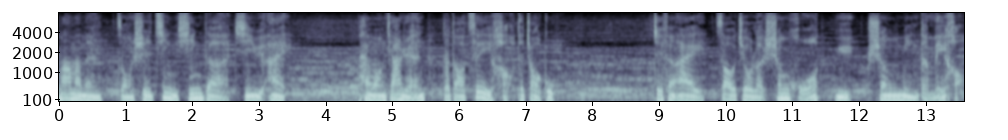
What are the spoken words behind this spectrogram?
妈妈们总是尽心的给予爱，盼望家人得到最好的照顾。这份爱造就了生活与生命的美好。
